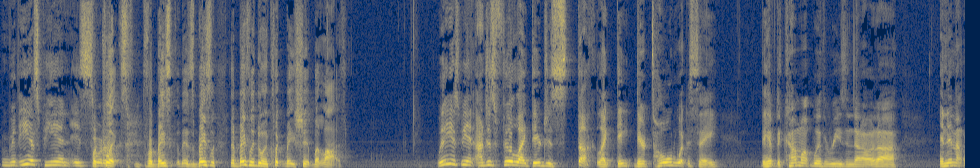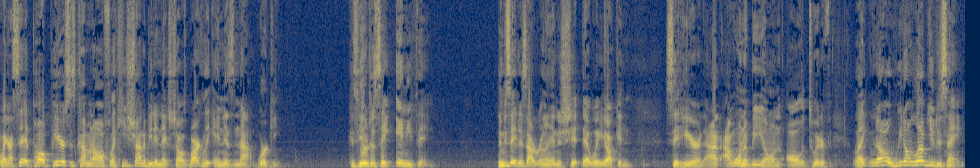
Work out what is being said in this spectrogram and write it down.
With ESPN it's for sort of clicks. For basically, it's basically they're basically doing clickbait shit, but live. With ESPN, I just feel like they're just stuck. Like they they're told what to say. They have to come up with a reason, da da da. And then, like I said, Paul Pierce is coming off like he's trying to be the next Charles Barkley, and it's not working. Because he'll just say anything. Let me say this outlandish shit. That way, y'all can sit here and I, I want to be on all the Twitter. Like, no, we don't love you the same.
